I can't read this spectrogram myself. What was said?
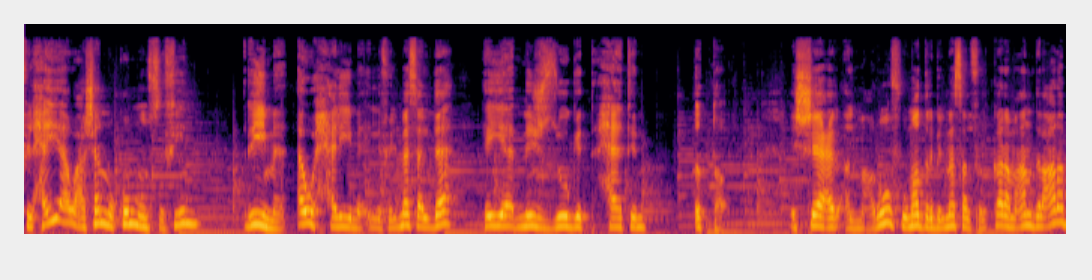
في الحقيقة وعشان نكون منصفين ريمة أو حليمة اللي في المثل ده هي مش زوجة حاتم الطائي. الشاعر المعروف ومضرب المثل في الكرم عند العرب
